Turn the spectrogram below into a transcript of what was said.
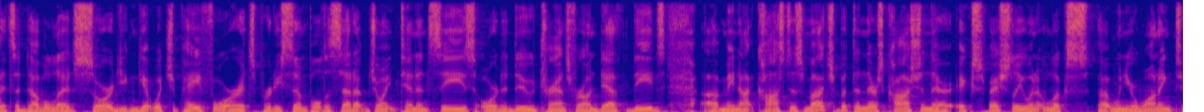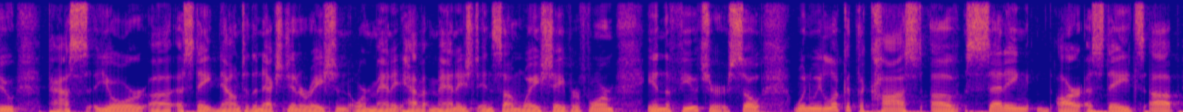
it's a double-edged sword. You can get what you pay for. It's pretty simple to set up joint tenancies or to do transfer on death deeds. Uh, may not cost as much, but then there's caution there, especially when it looks uh, when you're wanting to pass your uh, estate down to the next generation or manage have it managed in some way, shape, or form in the future. So when we look at the cost of setting our estates up,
